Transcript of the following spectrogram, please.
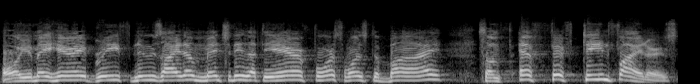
Or you may hear a brief news item mentioning that the Air Force wants to buy some F-15 fighters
